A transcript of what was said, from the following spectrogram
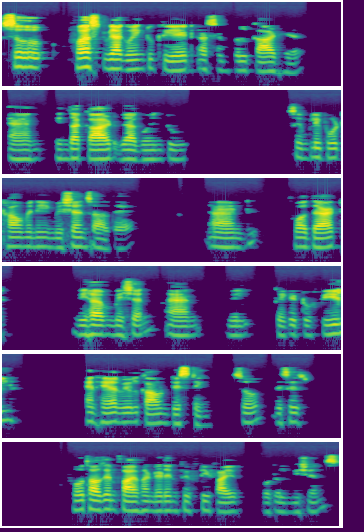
So first we are going to create a simple card here. And in the card we are going to simply put how many missions are there. And for that we have mission and we'll take it to field. And here we will count this thing so this is 4555 total missions.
